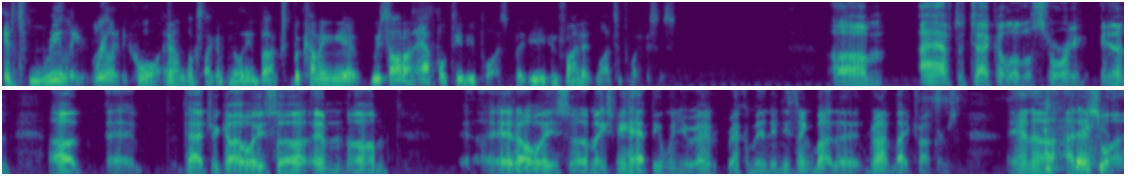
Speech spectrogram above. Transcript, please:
It's really, really cool. And it looks like a million bucks. Becoming You. We saw it on Apple TV Plus, but you can find it lots of places. Um, I have to tack a little story in. Uh, Patrick, I always uh, am. Um, it always uh, makes me happy when you re- recommend anything by the drive-by truckers. And uh, I just want,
